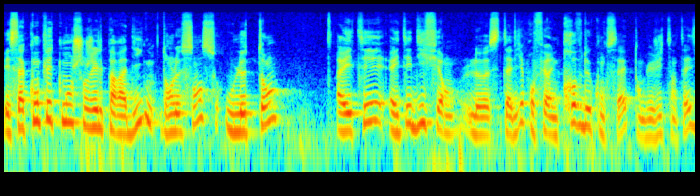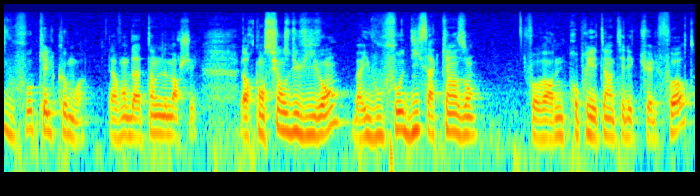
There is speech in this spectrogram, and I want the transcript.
Et ça a complètement changé le paradigme dans le sens où le temps a été, a été différent. C'est-à-dire, pour faire une preuve de concept en biologie de synthèse, il vous faut quelques mois avant d'atteindre le marché. Alors qu'en sciences du vivant, bah, il vous faut 10 à 15 ans. Il faut avoir une propriété intellectuelle forte,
